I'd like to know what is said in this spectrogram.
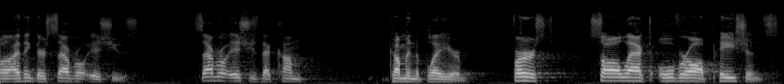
Well, I think there's several issues. Several issues that come, come into play here. First, Saul lacked overall patience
